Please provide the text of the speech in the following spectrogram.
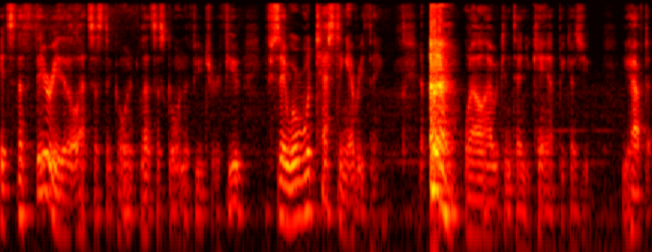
It's the theory that lets us to go in, lets us go in the future. If you if you say, well, we're testing everything, well, I would contend you can't because you you have to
